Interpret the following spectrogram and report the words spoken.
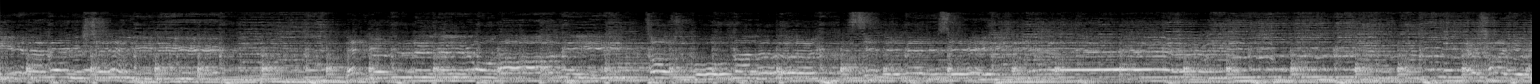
yine verseydi Ben gönlümü ona değil toz bulanır seni verseydi Evet sana diyoruz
